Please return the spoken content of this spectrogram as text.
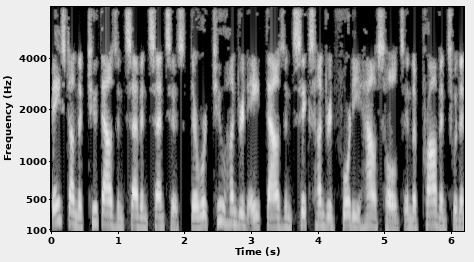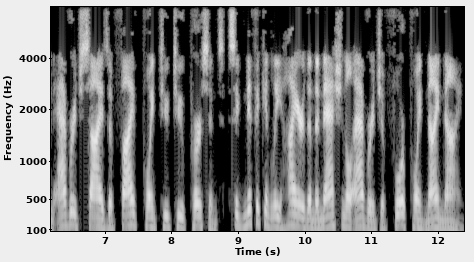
Based on the 2007 census, there were 208,640 households in the province with an average size of 5.22 persons, significantly higher than the national average of 4.99.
